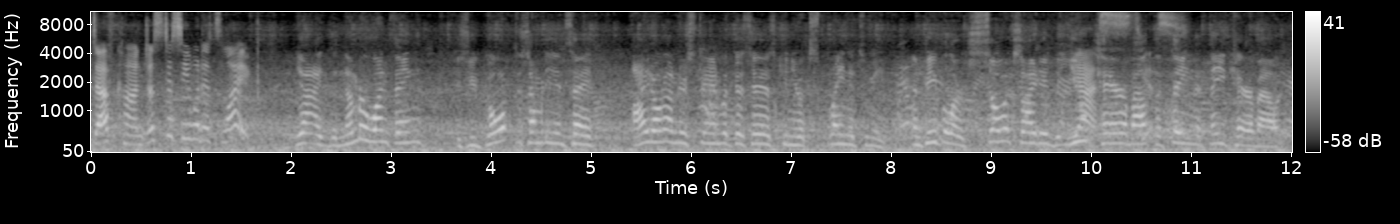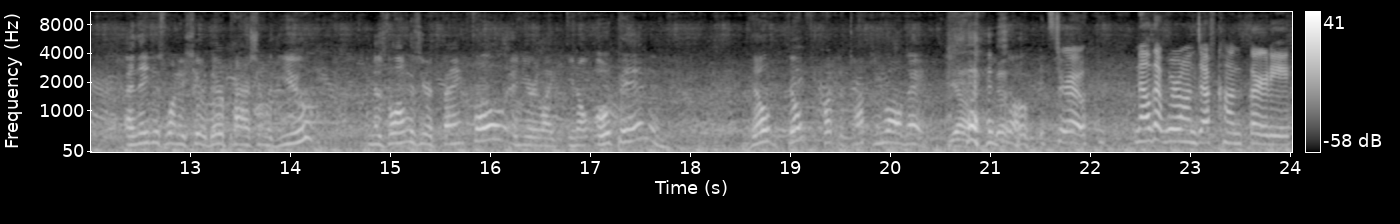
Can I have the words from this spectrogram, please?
DEF CON just to see what it's like? Yeah, the number one thing is you go up to somebody and say, I don't understand what this is. Can you explain it to me? And people are so excited that you Yes, care about the thing that they care about. And they just want to share their passion with you. And as long as you're thankful and you're like, you know, open and they'll they'll fucking talk to you all day. Yeah, yeah. so It's true. Now that we're on DEF CON 30,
